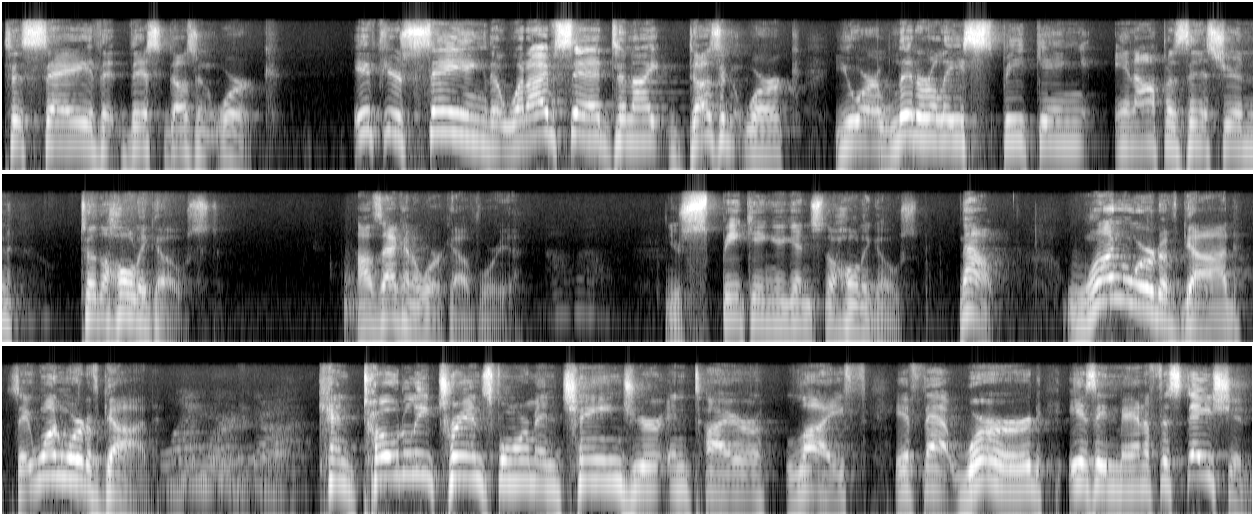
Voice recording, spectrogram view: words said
to say that this doesn't work. If you're saying that what I've said tonight doesn't work you are literally speaking in opposition to the Holy Ghost. How's that gonna work out for you you're speaking against the Holy Ghost. Now one word of God say one word of God, one word of God. can totally transform and change your entire life if that word is in manifestation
